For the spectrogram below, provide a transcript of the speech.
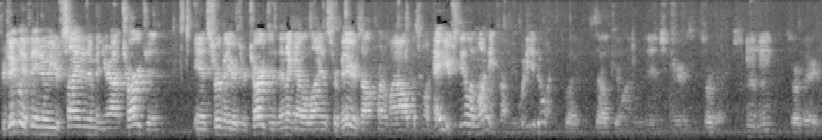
particularly if they know you're signing them and you're not charging, and surveyors are charging, then I got a line of surveyors out front of my office going, hey, you're stealing money from me. What are you doing? But South Carolina with engineers and surveyors, Mm-hmm. surveyors.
